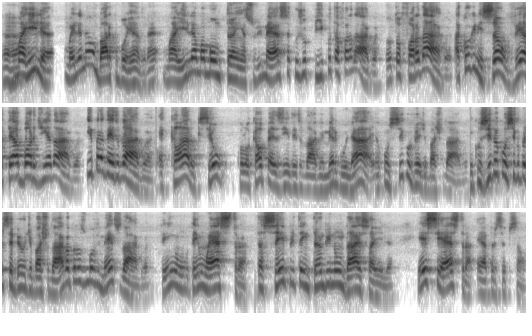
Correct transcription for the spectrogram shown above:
Uhum. Uma ilha, uma ilha não é um barco boiando, né? Uma ilha é uma montanha submersa cujo pico está fora da água. Eu estou fora da água. A cognição vê até a bordinha da água. E para dentro da água? É claro que se eu colocar o pezinho dentro da água e mergulhar, eu consigo ver debaixo da água. Inclusive, eu consigo perceber o debaixo da água pelos movimentos da água. Tem um, tem um extra, está sempre tentando inundar essa ilha. Esse extra é a percepção.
